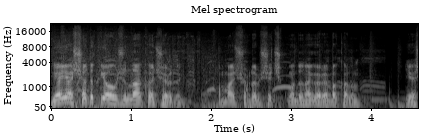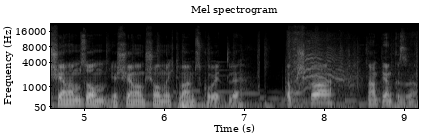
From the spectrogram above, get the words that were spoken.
Ya yaşadık ya ucundan kaçırdık. Ama şurada bir şey çıkmadığına göre bakalım. Yaşayamamız ol yaşayamamış olma ihtimalimiz kuvvetli. Yakışıklı. Ne yapıyorsun kızım?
